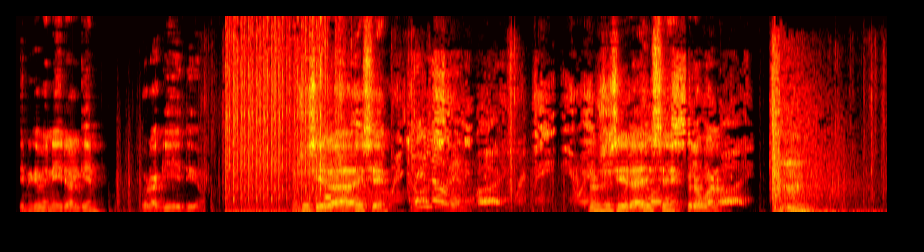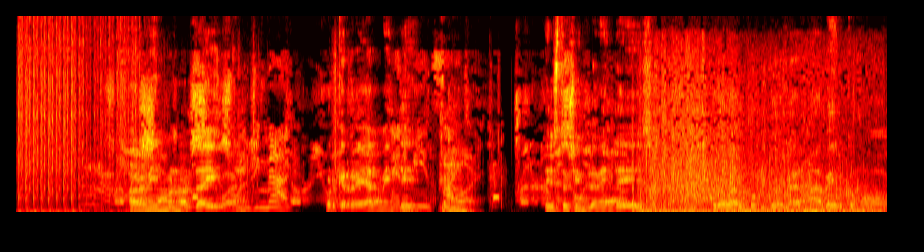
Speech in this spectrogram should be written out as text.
Tiene que venir alguien por aquí, tío. No sé si era ese. No sé si era ese, pero bueno. Ahora mismo nos da igual, porque realmente esto simplemente es probar un poquito el arma, ver cómo,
